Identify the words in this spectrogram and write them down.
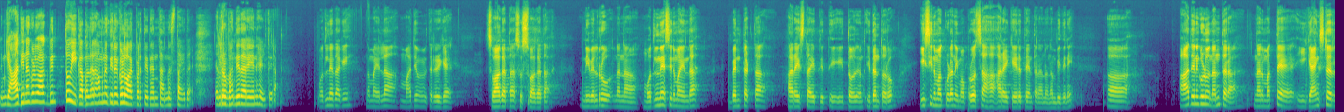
ನಿಮಗೆ ಆ ದಿನಗಳು ಆಗ್ಬಿತ್ತು ಈಗ ಬಲರಾಮನ ದಿನಗಳು ಆಗ್ಬರ್ತಿದೆ ಅಂತ ಅನ್ನಿಸ್ತಾ ಇದೆ. ಎಲ್ಲರೂ ಬಂದಿದ್ದಾರೆ ಏನು ಹೇಳ್ತೀರಾ? ಮೊದಲನೇದಾಗಿ ನಮ್ಮ ಎಲ್ಲ ಮಾಧ್ಯಮ ಮಿತ್ರರಿಗೆ ಸ್ವಾಗತ ಸುಸ್ವಾಗತ. ನೀವೆಲ್ಲರೂ ನನ್ನ ಮೊದಲನೇ ಸಿನಿಮಾಯಿಂದ ಬೆನ್ತಟ್ಟ ಹಾರೈಸ್ತಾ ಇದ್ದಿದ್ದು ಇದ್ದೋ ಇದ್ದಂಥವ್ರು. ಈ ಸಿನಿಮಾ ಕೂಡ ನಿಮ್ಮ ಪ್ರೋತ್ಸಾಹ ಹಾರೈಕೆ ಇರುತ್ತೆ ಅಂತ ನಾನು ನಂಬಿದ್ದೀನಿ. ಆ, ಆ ದಿನಗಳು ನಂತರ ನಾನು ಮತ್ತೆ ಈ ಗ್ಯಾಂಗ್ಸ್ಟರ್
